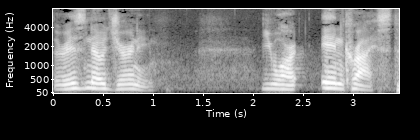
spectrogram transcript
There is no journey. You are in Christ.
